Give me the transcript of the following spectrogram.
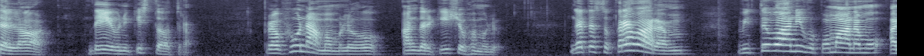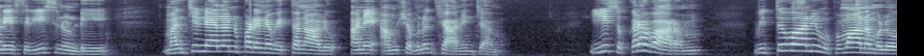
ద లాడ్ దేవునికి స్తోత్రం ప్రభునామములో అందరికీ శుభములు గత శుక్రవారం విత్తువాని ఉపమానము అనే సిరీస్ నుండి మంచి నేలను పడిన విత్తనాలు అనే అంశమును ధ్యానించాము ఈ శుక్రవారం విత్తువాని ఉపమానములో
